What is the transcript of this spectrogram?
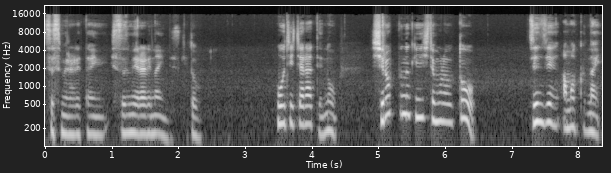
勧められたい、勧められないんですけど、ほうじ茶ラテのシロップ抜きにしてもらうと、全然甘くない。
